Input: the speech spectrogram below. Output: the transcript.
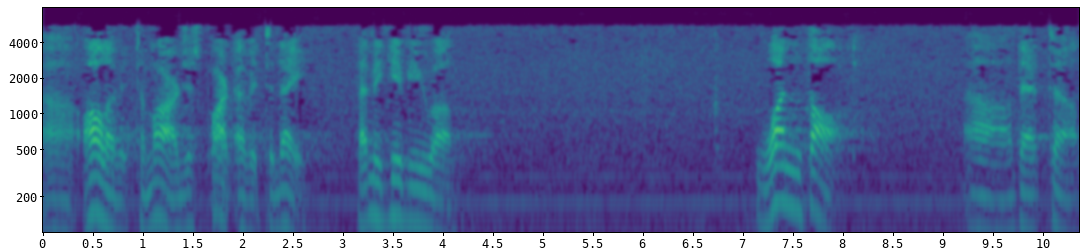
uh, all of it tomorrow, just part of it today. Let me give you uh, one thought uh, that um,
